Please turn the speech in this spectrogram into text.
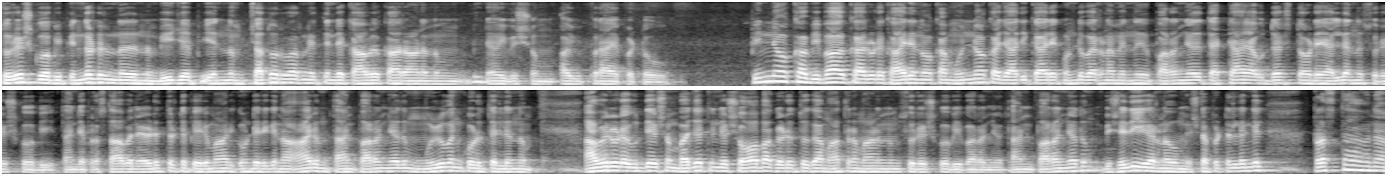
സുരേഷ് ഗോപി പിന്തുടരുന്നതെന്നും ബി ജെ പി എന്നും ചതുർവർണത്തിന്റെ കാവൽക്കാരാണെന്നും ബിനോയ് വിശ്വം അഭിപ്രായപ്പെട്ടു. പിന്നോക്ക വിഭാഗക്കാരുടെ കാര്യം നോക്കാൻ മുന്നോക്ക ജാതിക്കാരെ കൊണ്ടുവരണമെന്ന് പറഞ്ഞത് തെറ്റായ ഉദ്ദേശത്തോടെ അല്ലെന്ന് സുരേഷ് ഗോപി. തന്റെ പ്രസ്താവന എടുത്തിട്ട് പെരുമാറിക്കൊണ്ടിരിക്കുന്ന ആരും താൻ പറഞ്ഞത് മുഴുവൻ കൊടുത്തില്ലെന്നും അവരുടെ ഉദ്ദേശം ബജറ്റിന്റെ ശോഭ കെടുത്തുക മാത്രമാണെന്നും സുരേഷ് ഗോപി പറഞ്ഞു. താൻ പറഞ്ഞതും വിശദീകരണവും ഇഷ്ടപ്പെട്ടില്ലെങ്കിൽ പ്രസ്താവന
